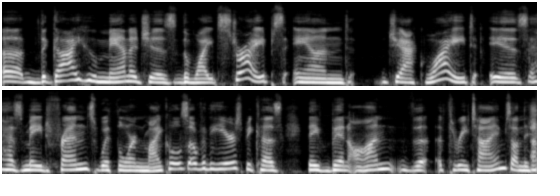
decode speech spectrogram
uh, the guy who manages the White Stripes and Jack White is has made friends with Lorne Michaels over the years because they've been on the three times on the show,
